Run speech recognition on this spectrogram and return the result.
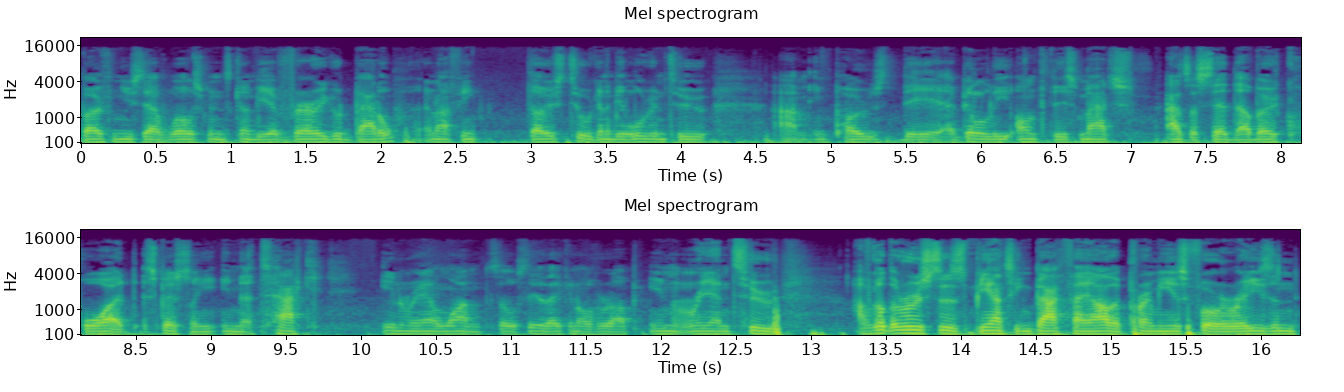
both New South Welshmen is going to be a very good battle, and I think those two are going to be looking to um, impose their ability onto this match. As I said, they're both quiet, especially in attack in round one. So we'll see if they can offer up in round two. I've got the Roosters bouncing back. They are the premiers for a reason.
